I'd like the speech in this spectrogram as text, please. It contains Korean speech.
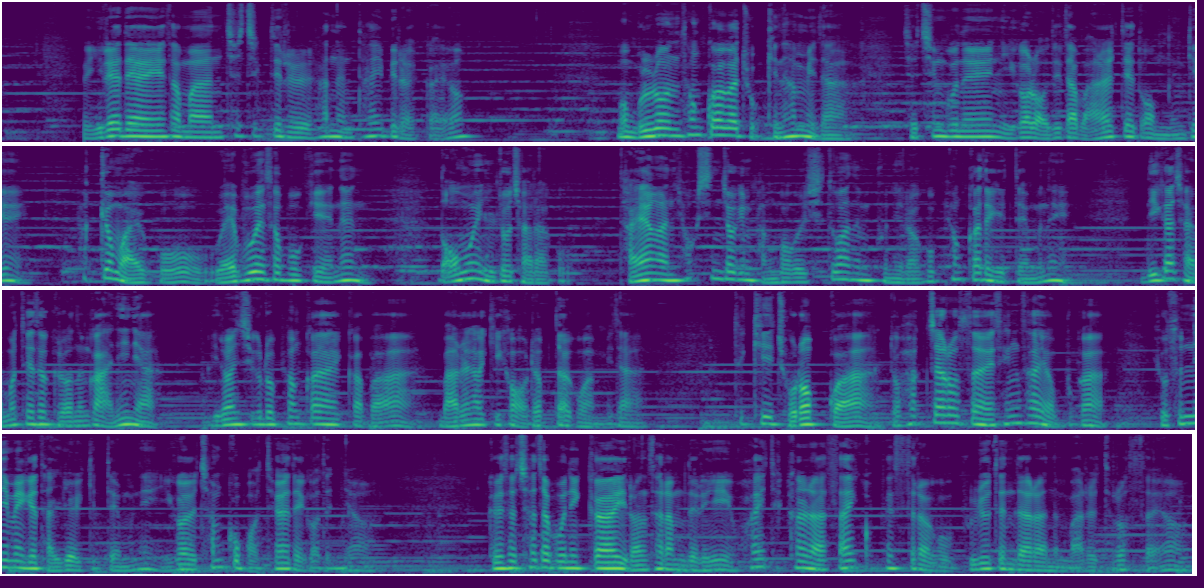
일에 대해서만 채찍질을 하는 타입이랄까요? 뭐 물론 성과가 좋긴 합니다. 제 친구는 이걸 어디다 말할 데도 없는 게 학교 말고 외부에서 보기에는 너무 일도 잘하고 다양한 혁신적인 방법을 시도하는 분이라고 평가되기 때문에 네가 잘못해서 그러는 거 아니냐 이런 식으로 평가할까봐 말을 하기가 어렵다고 합니다. 특히 졸업과 또 학자로서의 생사 여부가 교수님에게 달려있기 때문에 이걸 참고 버텨야 되거든요. 그래서 찾아보니까 이런 사람들이 화이트 칼라 사이코패스라고 분류된다라는 말을 들었어요.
